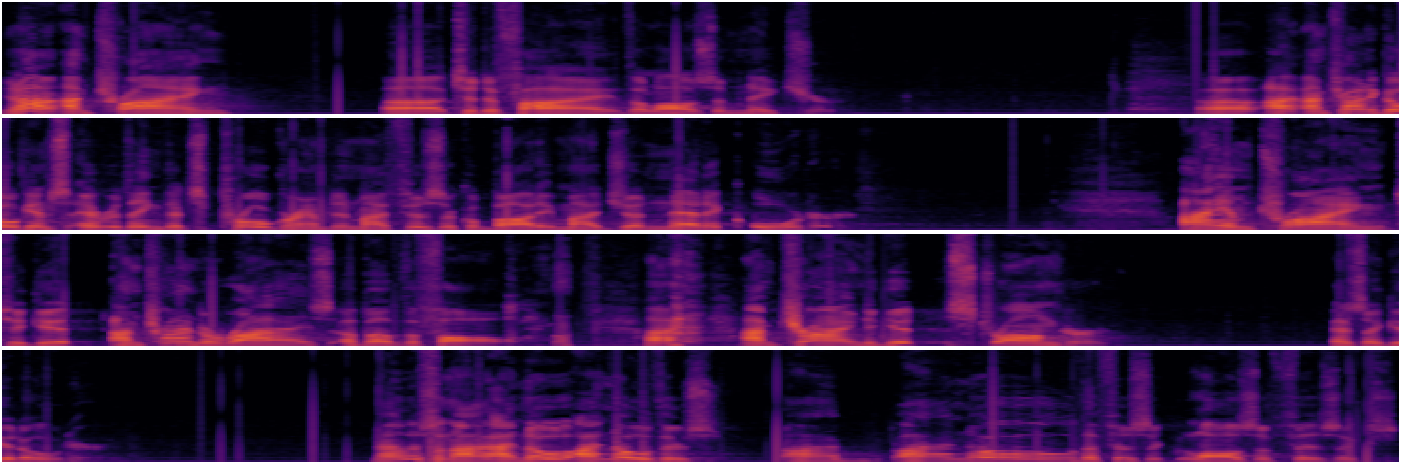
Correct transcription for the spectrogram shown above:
You know, I'm trying uh, to defy the laws of nature. Uh, I, I'm trying to go against everything that's programmed in my physical body, my genetic order. I am trying to get, I'm trying to rise above the fall. I, am trying to get stronger as I get older. Now listen, I, I know, I know there's, I, I know the physic, laws of physics.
